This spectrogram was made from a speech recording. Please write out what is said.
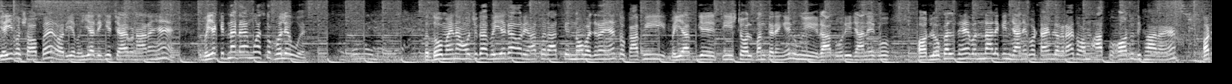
यही वो शॉप है और ये भैया देखिए चाय बना रहे हैं। तो भैया कितना टाइम हुआ इसको खोले हुए? तो दो महीना हो चुका है भैया का और यहाँ पर रात के नौ बज रहे हैं तो काफ़ी भैया आप ये टी स्टॉल बंद करेंगे क्योंकि रात हो रही जाने को। और लोकल है बंदा, लेकिन जाने को टाइम लग रहा है तो हम आपको और भी दिखा रहे हैं। और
